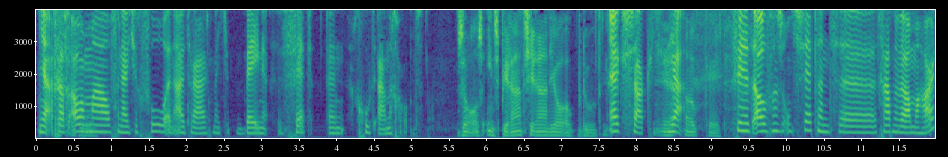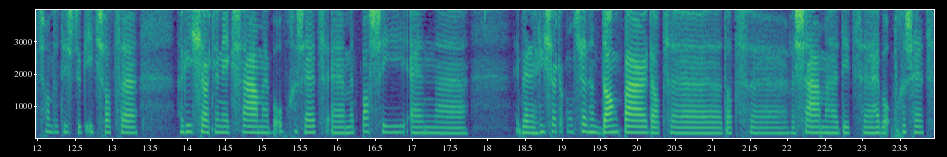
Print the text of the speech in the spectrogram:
Ja, gaat gevoel. allemaal vanuit je gevoel en uiteraard met je benen vet en goed aan de grond. Zoals inspiratieradio ook bedoeld is. Exact, ja. ja. Oké. Okay. Ik vind het overigens ontzettend, het gaat me wel aan mijn hart. Want het is natuurlijk iets wat Richard en ik samen hebben opgezet. met passie en ik ben Richard ook ontzettend dankbaar dat, uh, dat uh, we samen dit uh, hebben opgezet.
